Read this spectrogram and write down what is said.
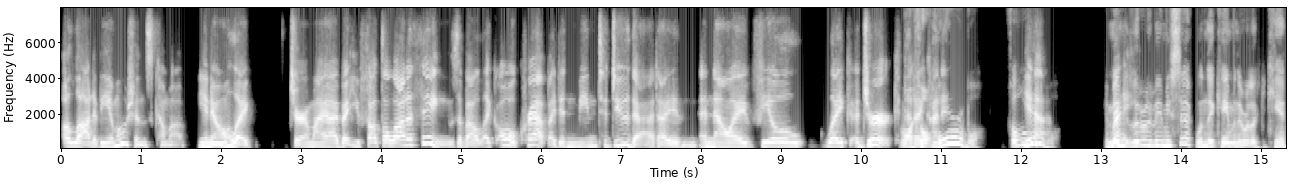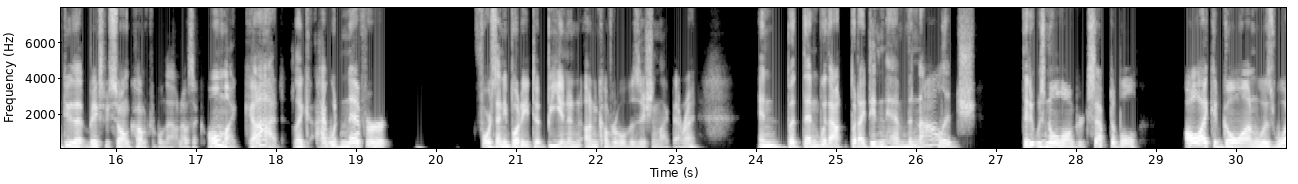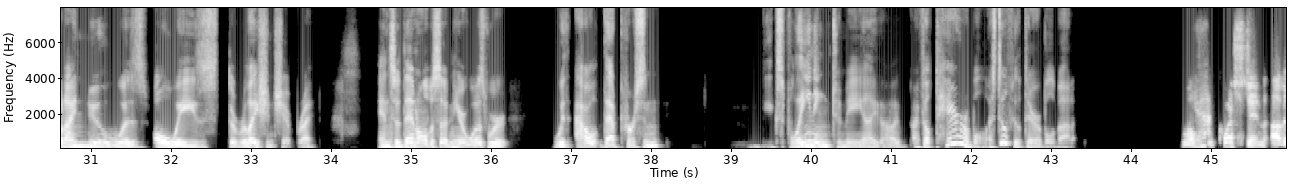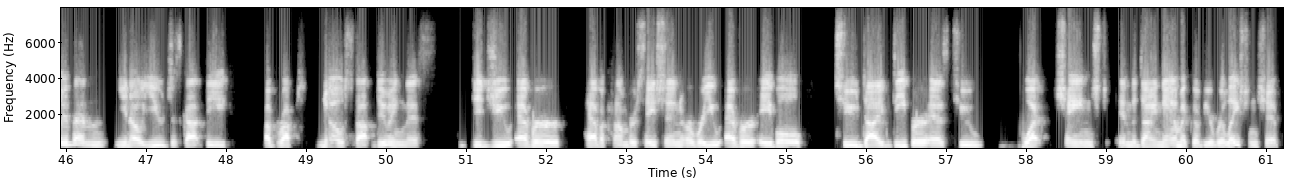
a lot of the emotions come up, you know, like Jeremiah, I bet you felt a lot of things about like, oh crap, I didn't mean to do that. I and now I feel like a jerk Oh, I that felt kind of horrible. felt Yeah. horrible. It made me, literally made me sick when they came and they were like, "You can't do that." It makes me so uncomfortable now. And I was like, "Oh my god!" Like I would never force anybody to be in an uncomfortable position like that, right? And but then without, but I didn't have the knowledge that it was no longer acceptable. All I could go on was what I knew was always the relationship, right? And so then all of a sudden here it was where without that person explaining to me, I, I I felt terrible. I still feel terrible about it. Well, Yeah. question other than, you know, you just got the abrupt no, stop doing this. Did you ever have a conversation or were you ever able to dive deeper as to what changed in the dynamic of your relationship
